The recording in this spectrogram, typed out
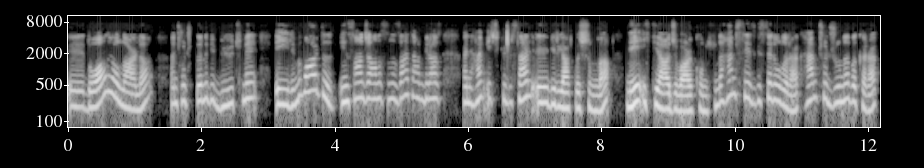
Ee, doğal yollarla hani çocuklarını bir büyütme eğilimi vardı. İnsan canlısının zaten biraz hani hem içgüdüsel e, bir yaklaşımla neye ihtiyacı var konusunda hem sezgisel olarak hem çocuğuna bakarak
